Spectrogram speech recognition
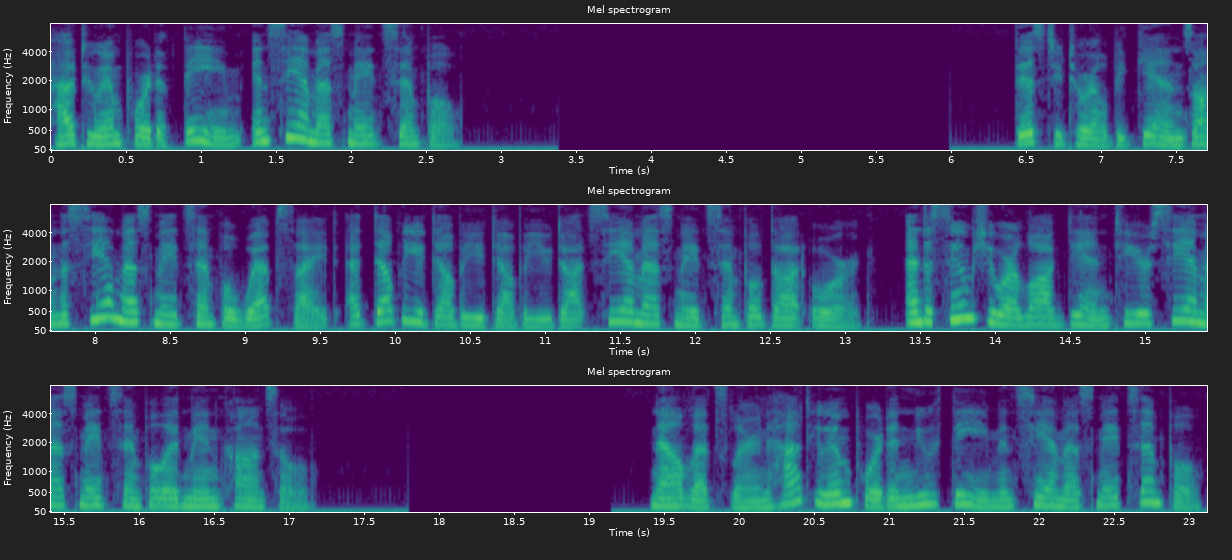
How to import a theme in CMS Made Simple. This tutorial begins on the CMS Made Simple website at www.cmsmadesimple.org and assumes you are logged in to your CMS Made Simple admin console. Now let's learn how to import a new theme in CMS Made Simple.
